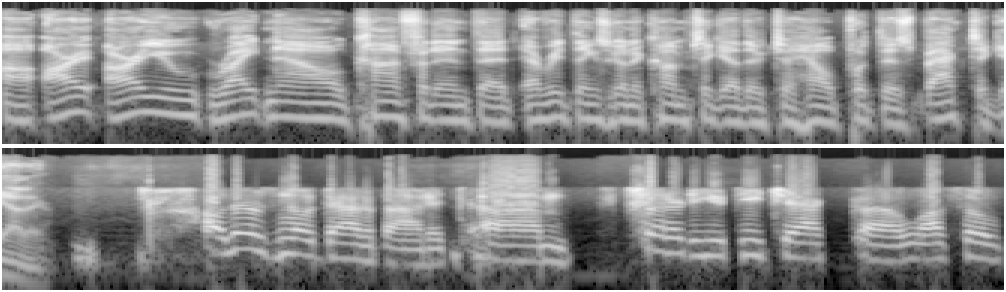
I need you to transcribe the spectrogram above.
Uh, are are you right now confident that everything's going to come together to help put this back together? Oh, there's no doubt about it. Um, Senator Yudichak uh, also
